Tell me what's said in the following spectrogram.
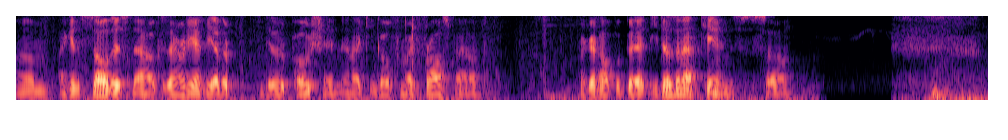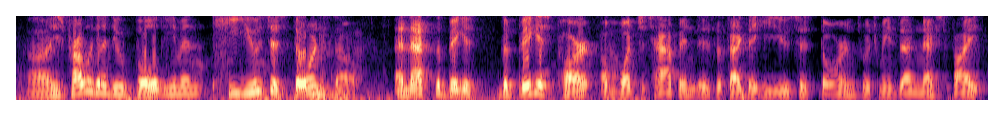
Um, I can sell this now because I already have the other the other potion, and I can go for my frostbound. I could help a bit. He doesn't have Qins, so uh, he's probably gonna do bull demon. He used his thorns though, and that's the biggest the biggest part of what just happened is the fact that he used his thorns, which means that next fight.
